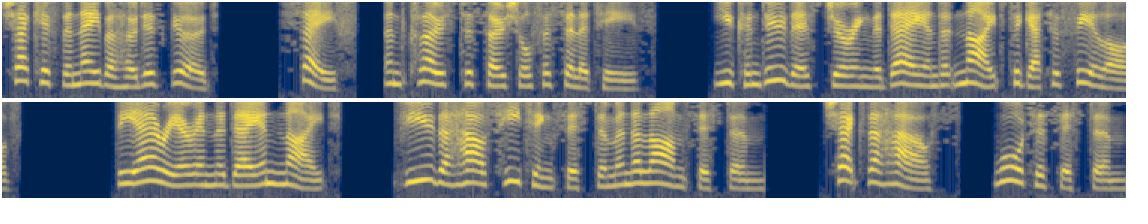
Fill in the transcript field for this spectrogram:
Check if the neighborhood is good, safe, and close to social facilities. You can do this during the day and at night to get a feel of the area in the day and night. View the house heating system and alarm system. Check the house water system.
